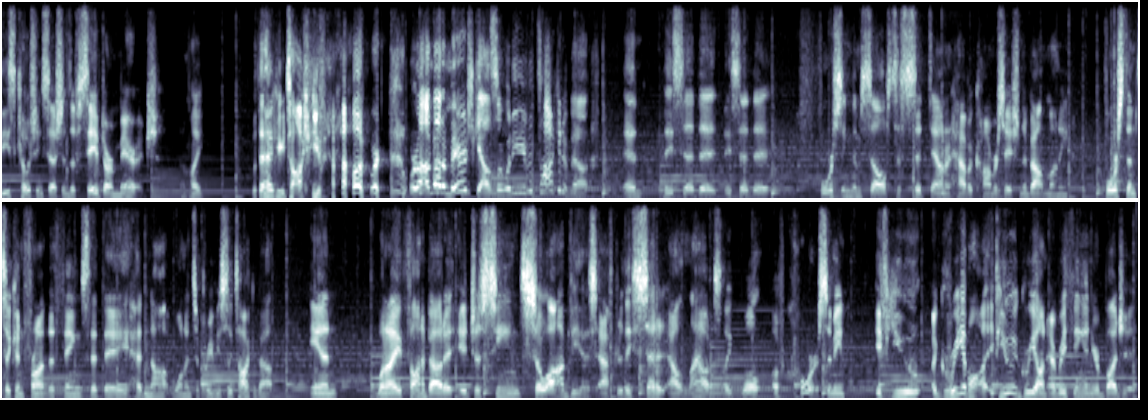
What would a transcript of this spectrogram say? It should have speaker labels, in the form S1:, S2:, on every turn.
S1: these coaching sessions have saved our marriage. I'm like, what the heck are you talking about? we're, we're, I'm not a marriage counselor. What are you even talking about? And they said that they said that forcing themselves to sit down and have a conversation about money forced them to confront the things that they had not wanted to previously talk about. And when I thought about it, it just seemed so obvious after they said it out loud. It's like, well, of course. I mean, if you agree on if you agree on everything in your budget,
